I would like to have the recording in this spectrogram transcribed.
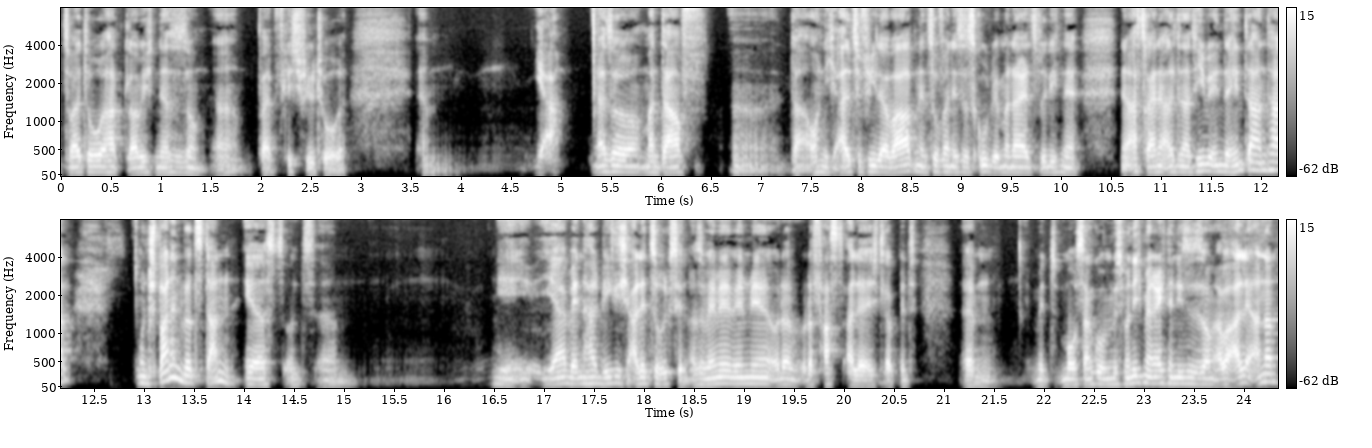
zwei Tore hat, glaube ich, in der Saison, ja, bei Pflichtspieltore. Ähm, ja, also man darf da auch nicht allzu viel erwarten. Insofern ist es gut, wenn man da jetzt wirklich eine, eine astreine Alternative in der Hinterhand hat. Und spannend wird's dann erst. Und ähm, ja, wenn halt wirklich alle zurück sind. Also wenn wir, wenn wir, oder, oder fast alle, ich glaube mit, ähm, mit Mo Sanko müssen wir nicht mehr rechnen diese Saison, aber alle anderen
